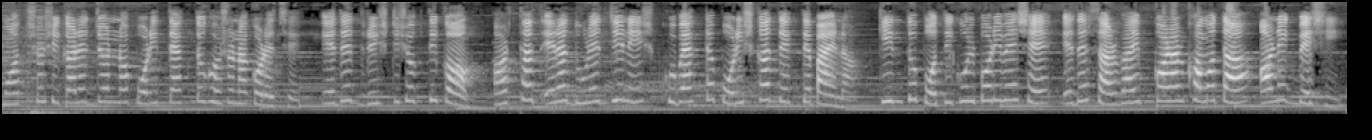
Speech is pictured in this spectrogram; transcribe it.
মৎস্য শিকারের জন্য পরিত্যক্ত ঘোষণা করেছে। এদের দৃষ্টিশক্তি কম, অর্থাৎ এরা দূরের জিনিস খুব একটা পরিষ্কার দেখতে পায় না। কিন্তু প্রতিকূল পরিবেশে এদের সার্ভাইভ করার ক্ষমতা অনেক বেশি।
